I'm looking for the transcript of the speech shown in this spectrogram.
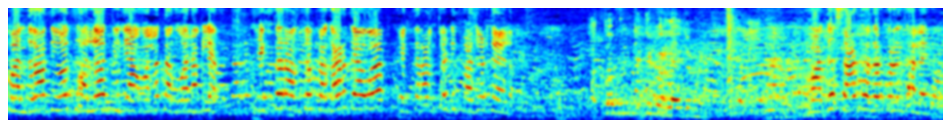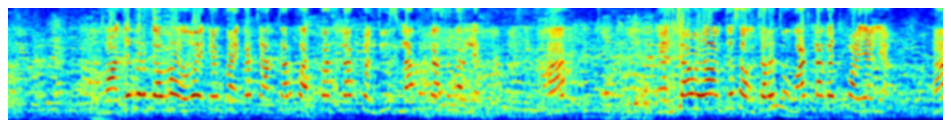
पंधरा दिवस झालं तिने आम्हाला तंगवा लागल्या. एक तर आमचा पगार द्यावा एक तर आमचं डिपॉझिट द्यायला. आतापर्यंत किती भरलाय तुम्ही? माझं साठ हजार पर्यंत झालंय. माझं तर कम आहे हो एक एक बायका चार चार पाच पाच लाख पंचवीस लाख रुपये असं भरले हा? यांच्यामुळे आमच्या संसाराची वाट लागायची पळी आल्या हा?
